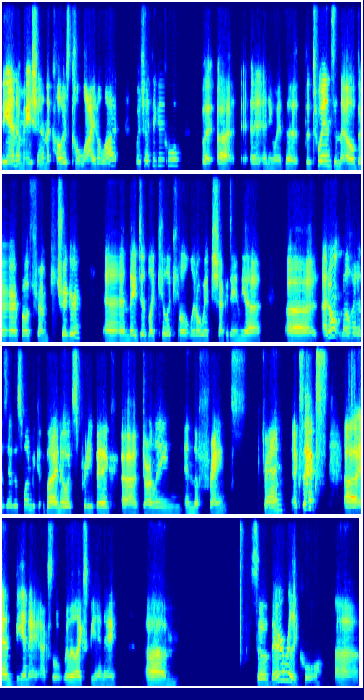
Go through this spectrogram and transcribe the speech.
the animation and the colors collide a lot which i think is cool. But uh anyway the the twins and the elder are both from trigger and they did like Kill la Kill little witch academia. Uh i don't know how to say this one because but i know it's pretty big. Uh darling in the franks fran xx uh and bna axel really likes bna um so they're really cool. Uh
